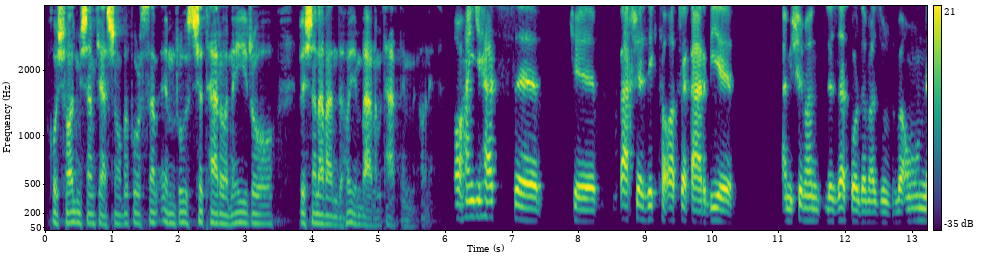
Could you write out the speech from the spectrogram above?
خوشحال میشم که از شما بپرسم امروز چه ترانه ای رو به شنونده های این برنامه تقدیم می‌کنید؟ آهنگی هست که بخشی از یک تئاتر غربی. همیشه من لذت بردم از اون و اون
